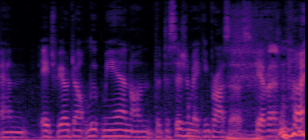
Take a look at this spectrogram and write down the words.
and HBO don't loop me in on the decision making process, given my,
